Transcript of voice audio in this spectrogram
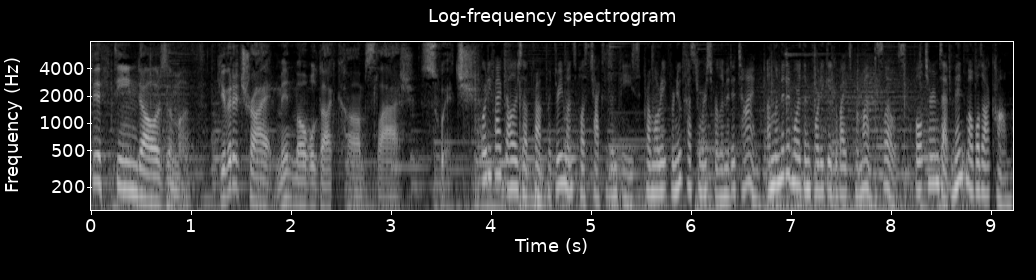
$15 a month. Give it a try at mintmobile.com slash switch. $45 upfront for three months plus taxes and fees. Promo rate for new customers for limited time. Unlimited more than 40 gigabytes per month. Slows. Full terms at mintmobile.com.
